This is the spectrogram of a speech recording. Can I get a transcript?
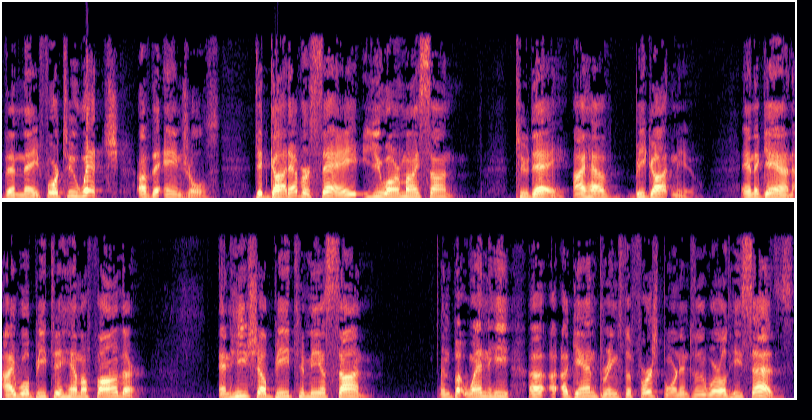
than they. For to which of the angels did God ever say, You are my son? Today I have begotten you. And again, I will be to him a father, and he shall be to me a son. And, but when he uh, again brings the firstborn into the world, he says,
